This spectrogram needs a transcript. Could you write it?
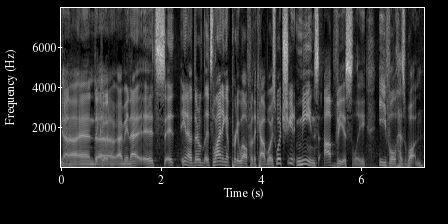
Yeah, uh, and uh, I mean that it's it you know they're it's lining up pretty well for the Cowboys, which means obviously evil has won.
